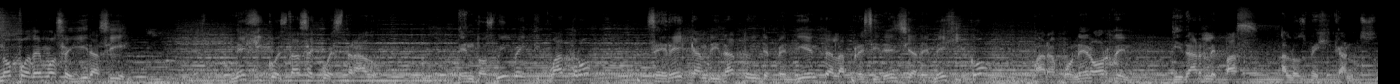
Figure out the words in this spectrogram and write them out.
No podemos seguir así. México está secuestrado. En 2024 seré candidato independiente a la presidencia de México para poner orden y darle paz a los mexicanos.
